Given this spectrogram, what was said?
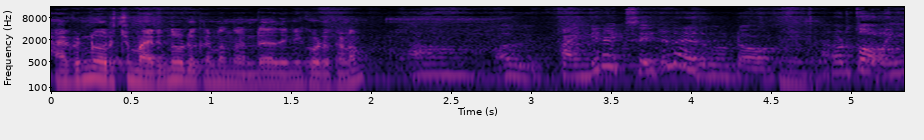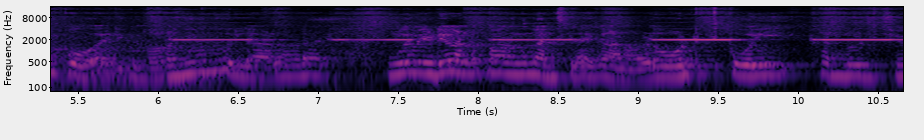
ഹായക്കുട്ടന് കുറച്ച് മരുന്ന് കൊടുക്കണമെന്നുണ്ട്. അതിന് കൊടുക്കണം. ഭയങ്കര എക്സൈറ്റഡ് ആയിരുന്നു കേട്ടോ അവിടെ ഉറങ്ങി പോവായിരിക്കും. ഉറങ്ങിയൊന്നുമില്ല അവിടെ നിങ്ങൾ വീഡിയോ കണ്ടപ്പോൾ നമുക്ക് മനസ്സിലായി കാണാം. അവിടെ ഓടിച്ച് പോയി കണ്ടുപിടിച്ചു.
